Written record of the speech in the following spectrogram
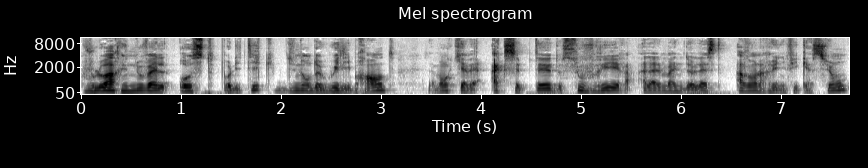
vouloir une nouvelle host politique du nom de Willy Brandt, qui avait accepté de s'ouvrir à l'Allemagne de l'Est avant la réunification.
